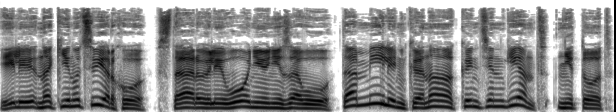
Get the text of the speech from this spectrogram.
Или накинуть сверху? В старую Ливонию не зову. Там миленько, но контингент не тот.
